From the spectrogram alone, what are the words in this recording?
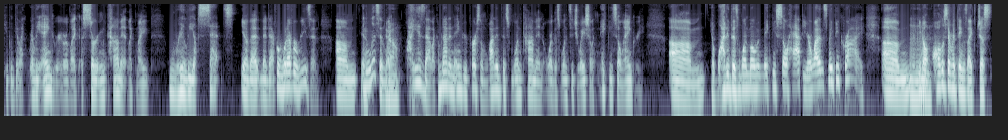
people get like really angry or like a certain comment like might really upset you know that that, that for whatever reason um and listen like Yeah. why is that like i'm not an angry person why did this one comment or this one situation like make me so angry um you know, why did this one moment make me so happy or why did this make me cry um you know Mhm. all those different things like just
